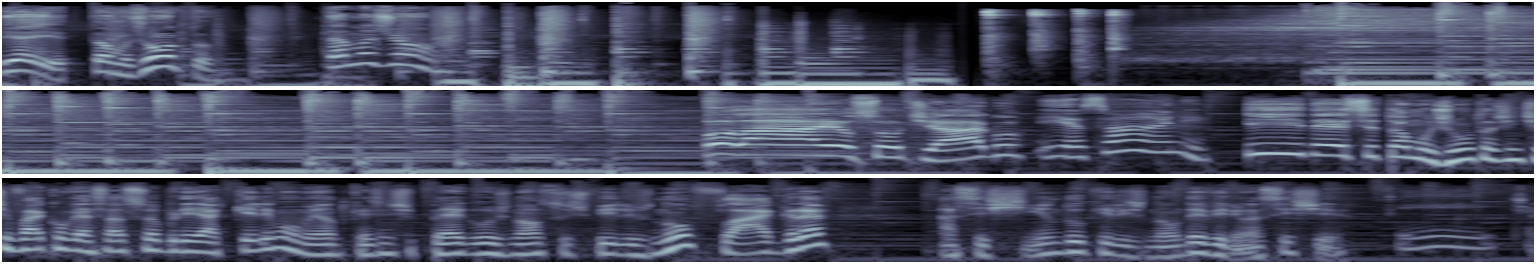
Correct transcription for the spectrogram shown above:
E aí, tamo junto? Tamo junto. Olá, eu sou o Thiago E eu sou a Anne. e nesse Tamo Junto a gente vai conversar sobre aquele momento que a gente pega os nossos filhos no flagra assistindo o que eles não deveriam assistir. Eita.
